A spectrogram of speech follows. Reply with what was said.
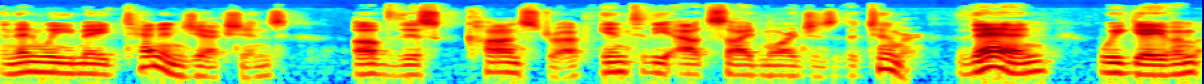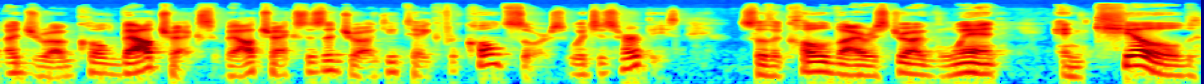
and then we made 10 injections of this construct into the outside margins of the tumor. Then we gave him a drug called Valtrex. Valtrex is a drug you take for cold sores, which is herpes. So the cold virus drug went and killed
